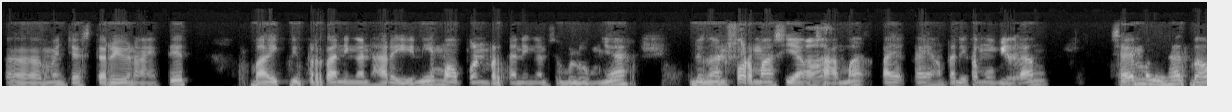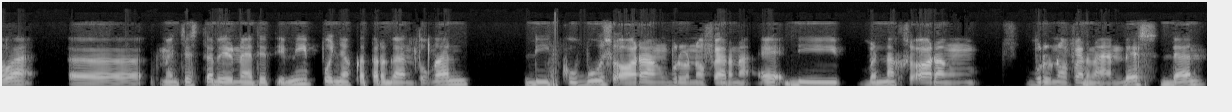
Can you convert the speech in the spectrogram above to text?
uh, Manchester United baik di pertandingan hari ini maupun pertandingan sebelumnya dengan formasi yang ah. sama kayak kayak yang tadi kamu bilang saya melihat bahwa uh, Manchester United ini punya ketergantungan di kubu seorang Bruno Fernandes eh, di benak seorang Bruno Fernandes dan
